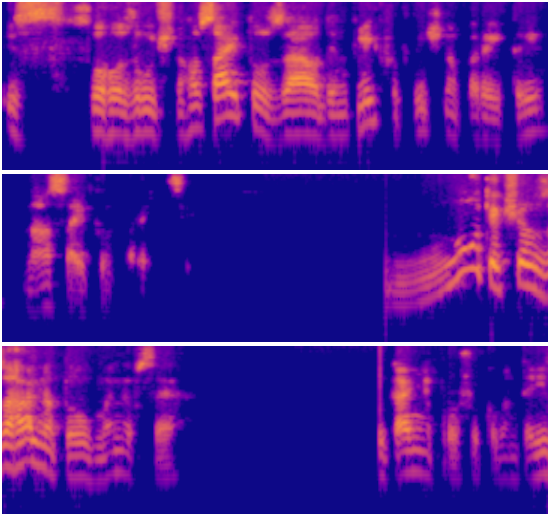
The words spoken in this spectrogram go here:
із свого зручного сайту за один клік фактично перейти на сайт конференції. Ну, от якщо загально, то в мене все. Питання, прошу, коментарі,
